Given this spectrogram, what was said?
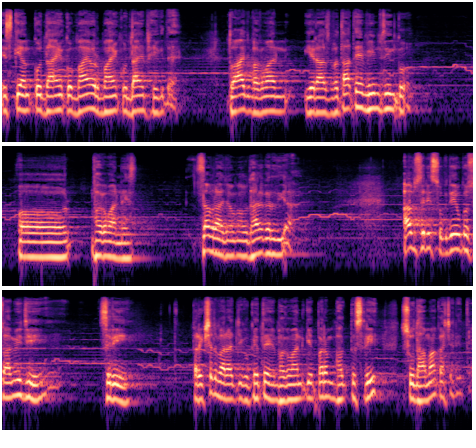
इसके अंक को दाएँ को बाएँ और बाएँ को दाएँ फेंक दे। तो आज भगवान ये राज बताते हैं भीम सिंह को। और भगवान ने सब राजाओं का उद्धार कर दिया। अब श्री सुखदेव को स्वामी जी, श्री परीक्षित महाराज जी को कहते हैं, भगवान के परम भक्त श्री सुधामा का चरित्र।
